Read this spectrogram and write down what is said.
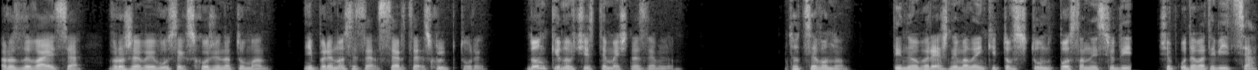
розливається в рожевий вусик, схожий на туман, і переноситься в серце скульптури. Дон кинув чистий меч на землю. То це воно. Ти необережний маленький товстун, посланий сюди, щоб удавати бійця,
